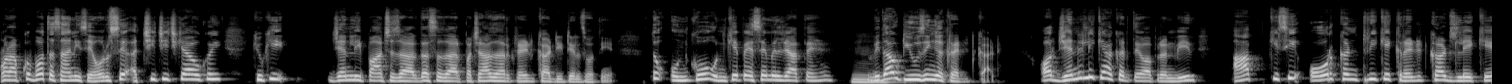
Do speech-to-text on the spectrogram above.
और आपको बहुत आसानी से और उससे अच्छी चीज़ क्या हो गई? क्योंकि जनरली पाँच हज़ार दस हज़ार पचास हज़ार क्रेडिट कार्ड डिटेल्स होती हैं तो उनको उनके पैसे मिल जाते हैं हम्म। Without using a credit card. और जनरली क्या करते हो आप रणवीर? आप किसी और कंट्री के क्रेडिट कार्ड्स लेके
